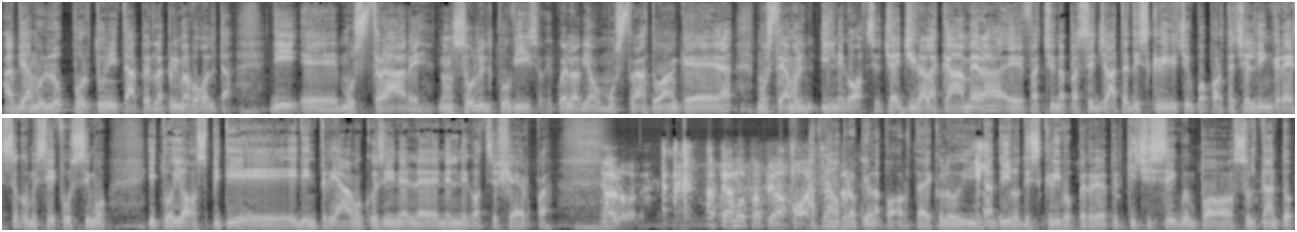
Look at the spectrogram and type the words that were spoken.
abbiamo l'opportunità per la prima volta di eh, mostrare non solo il tuo viso, che quello abbiamo mostrato anche, eh, mostriamo il, il negozio, cioè gira la camera e facci una passeggiata, descrivici un po', portaci all'ingresso come se fossimo i tuoi ospiti e- ed entriamo così nel, nel negozio Sherpa. Allora, apriamo proprio la porta. Apriamo proprio la porta, eccolo, intanto io lo descrivo per, per chi ci segue un po' soltanto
